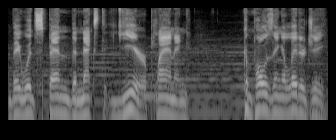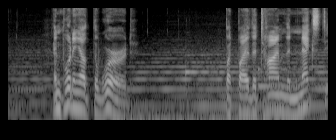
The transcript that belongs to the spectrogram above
they would spend the next year planning, composing a liturgy, and putting out the word. But by the time the next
